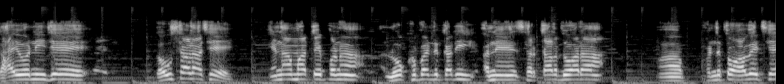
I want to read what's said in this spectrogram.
ગાયોની જે ગૌશાળા છે, એના માટે પણ લોખબંધ કરી અને સરકાર દ્વારા ફંડ તો આવે છે,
